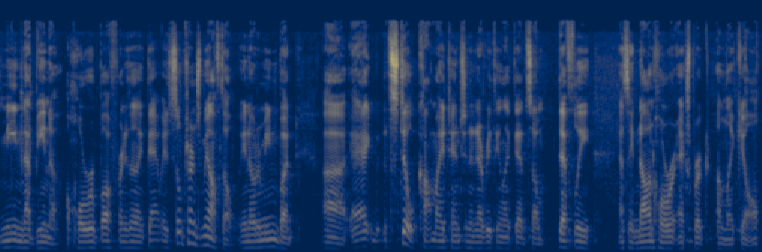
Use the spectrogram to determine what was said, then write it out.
me not being a, a horror buff or anything like that, it still turns me off though. You know what I mean? But uh, it still caught my attention and everything like that. So definitely, as a non horror expert, unlike y'all,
